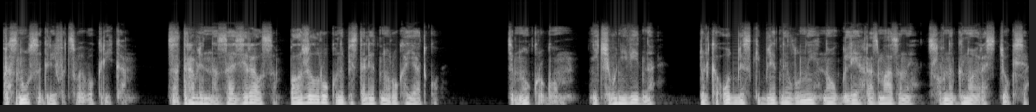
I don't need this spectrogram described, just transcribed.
Проснулся Гриф от своего крика. Затравленно заозирался, положил руку на пистолетную рукоятку. Темно кругом, ничего не видно, только отблески бледной луны на угле размазаны, словно гной растекся.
